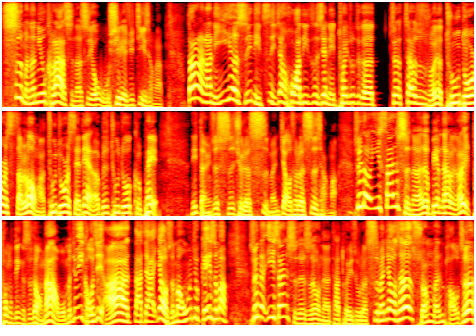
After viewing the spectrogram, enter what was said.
四门的 New Class 呢是由五系列去继承了。当然了，你 E21 你自己这样画地自限，你推出这个这叫做所谓的 Two Door Salon 啊，Two Door Sedan，而不是 Two Door Coupe。你等于是失去了四门轿车的市场嘛，所以到 E30 呢，这个 BMW 哎痛定思痛，那我们就一口气啊，大家要什么我们就给什么。所以呢，E30 的时候呢，它推出了四门轿车、双门跑车、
